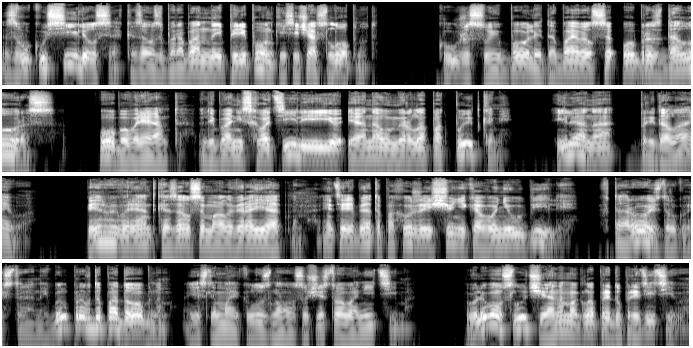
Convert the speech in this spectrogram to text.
Звук усилился, казалось, барабанные перепонки сейчас лопнут. К ужасу и боли добавился образ Долорес. Оба варианта. Либо они схватили ее, и она умерла под пытками, или она предала его. Первый вариант казался маловероятным. Эти ребята, похоже, еще никого не убили. Второй, с другой стороны, был правдоподобным, если Майкл узнал о существовании Тима. В любом случае, она могла предупредить его.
